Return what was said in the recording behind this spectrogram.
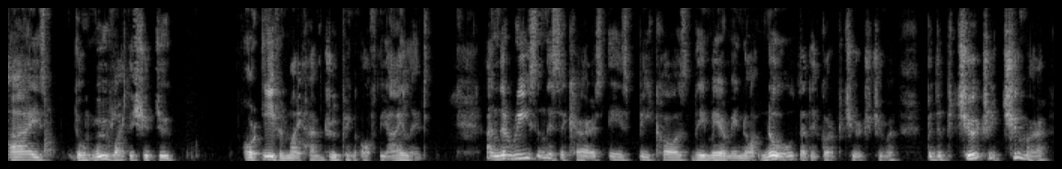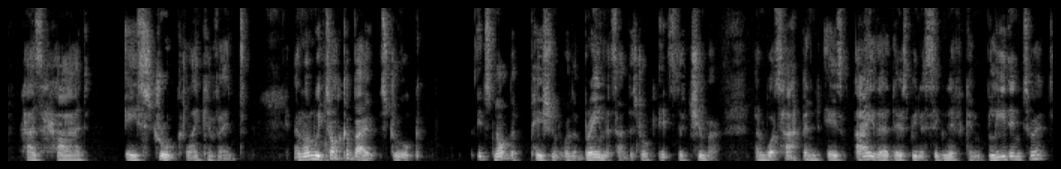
eyes don't move like they should do, or even might have drooping of the eyelid. And the reason this occurs is because they may or may not know that they've got a pituitary tumour, but the pituitary tumour has had a stroke like event. And when we talk about stroke, it's not the patient or the brain that's had the stroke, it's the tumour. And what's happened is either there's been a significant bleed into it,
